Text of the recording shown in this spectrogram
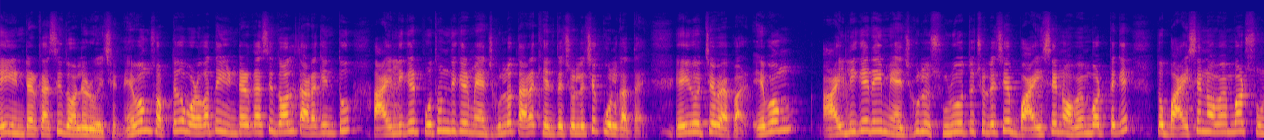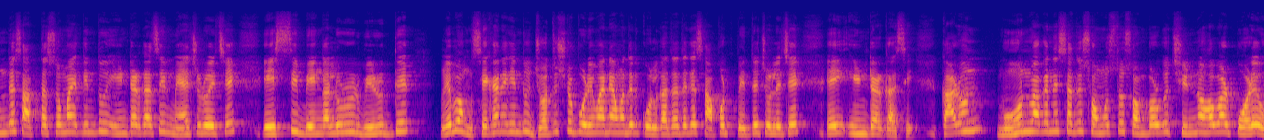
এই ইন্টারকাসি দলে রয়েছেন। এবং সবথেকে বড় কথা ইন্টারকাসি দল তারা কিন্তু আই লিগের প্রথম দিকের ম্যাচগুলো তারা খেলতে চলেছে কলকাতায়। এই হচ্ছে ব্যাপার। এবং আই লিগের এই ম্যাচগুলো শুরু হতে চলেছে বাইশে নভেম্বর থেকে। তো বাইশে নভেম্বর সন্ধ্যে সাতটার সময় কিন্তু ইন্টারকাসির ম্যাচ রয়েছে এসসি বেঙ্গালুরুর বিরুদ্ধে। এবং সেখানে কিন্তু যথেষ্ট পরিমাণে আমাদের কলকাতা থেকে সাপোর্ট পেতে চলেছে এই ইন্টারকাসি কারণ মোহনবাগানের সাথে সমস্ত সম্পর্ক ছিন্ন হওয়ার পরেও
